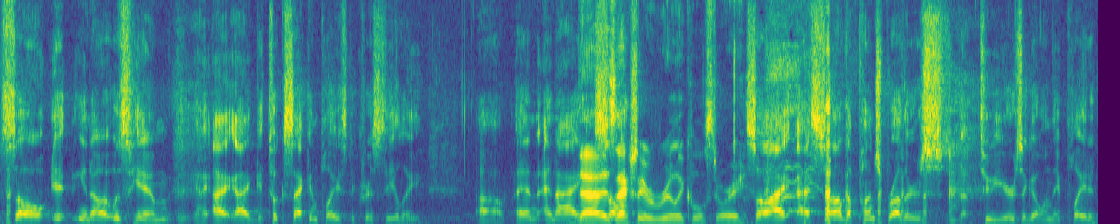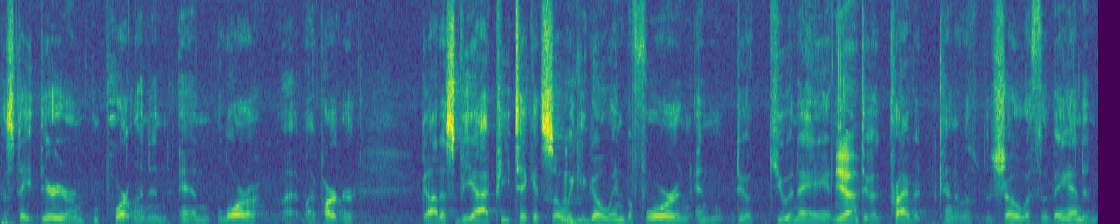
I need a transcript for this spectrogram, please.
so it, you know, it was him. I, I took second place to Chris Thiele. Uh, and, and I That is saw- actually a really cool story. so I, I saw the Punch Brothers two years ago when they played at the State Theater in, in Portland, and, and Laura, my partner, got us VIP tickets so we could hmm. go in before and, and do a Q and A and Yeah. do a private kind of a show with the band. And,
